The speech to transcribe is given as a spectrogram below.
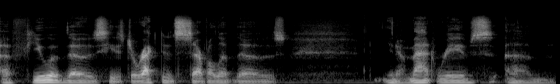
a few of those. He's directed several of those. You know, Matt Reeves um,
